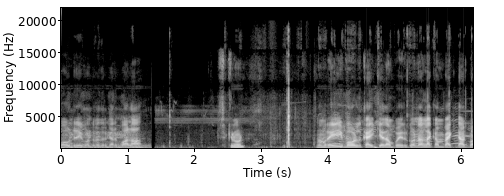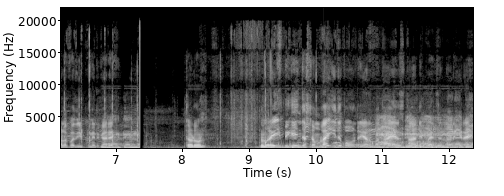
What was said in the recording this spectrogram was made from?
பவுண்டரியை கொண்டு வந்திருக்காரு பாலா. செகண்ட் ஒன் நம்ம ரை பவுல் கைக்கே தான் போயிருக்கோம். நல்லா கம்பேக் டாட் பாலை பதிவு பண்ணியிருக்காரு தேர்ட் ஒன் நம்ம ரை பிக இந்த ஸ்டம்பில் இது பவுண்டரி நினைக்கிறேன்.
